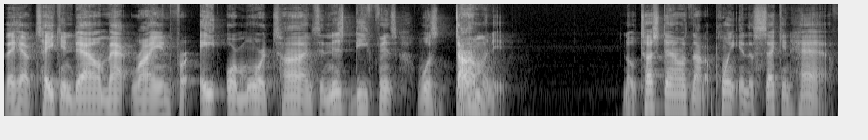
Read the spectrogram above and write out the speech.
they have taken down Matt Ryan for eight or more times, and this defense was dominant. No touchdowns, not a point in the second half.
